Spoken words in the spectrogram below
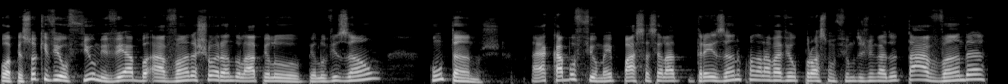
Pô, a pessoa que viu o filme vê a, a Wanda chorando lá pelo, pelo Visão com o Thanos. Aí acaba o filme, aí passa, sei lá, três anos, quando ela vai ver o próximo filme dos Vingadores, tá a Wanda,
